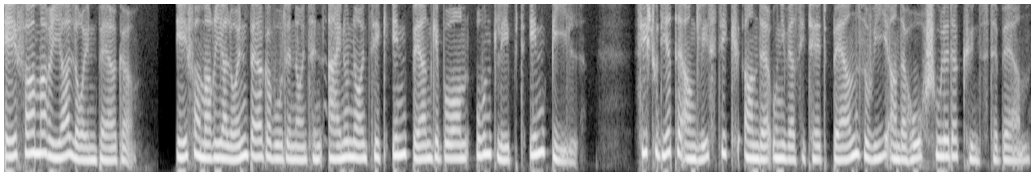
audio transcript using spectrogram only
Eva Maria Leuenberger. Eva Maria Leuenberger wurde 1991 in Bern geboren und lebt in Biel. Sie studierte Anglistik an der Universität Bern sowie an der Hochschule der Künste Bern.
